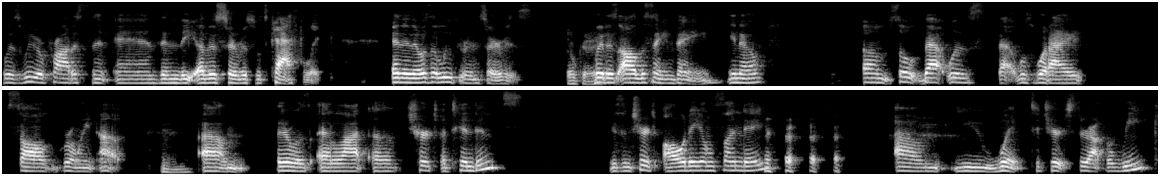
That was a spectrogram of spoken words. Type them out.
was we were Protestant and then the other service was Catholic. And then there was a Lutheran service. Okay. But it's all the same vein, you know? Um, so that was that was what I saw growing up. Mm-hmm. Um, there was a lot of church attendance. You was in church all day on Sunday. um, you went to church throughout the week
